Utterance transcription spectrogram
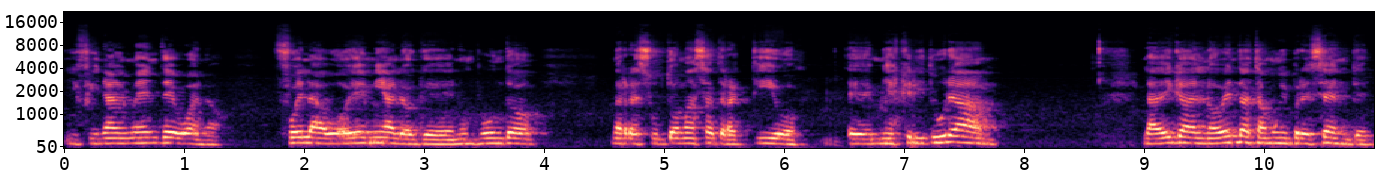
y finalmente, bueno, fue la bohemia lo que en un punto me resultó más atractivo. Eh, mi escritura, la década del 90 está muy presente.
